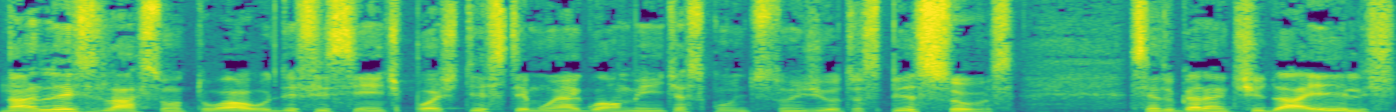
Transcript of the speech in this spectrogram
Na legislação atual, o deficiente pode testemunhar igualmente as condições de outras pessoas, sendo garantido a eles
